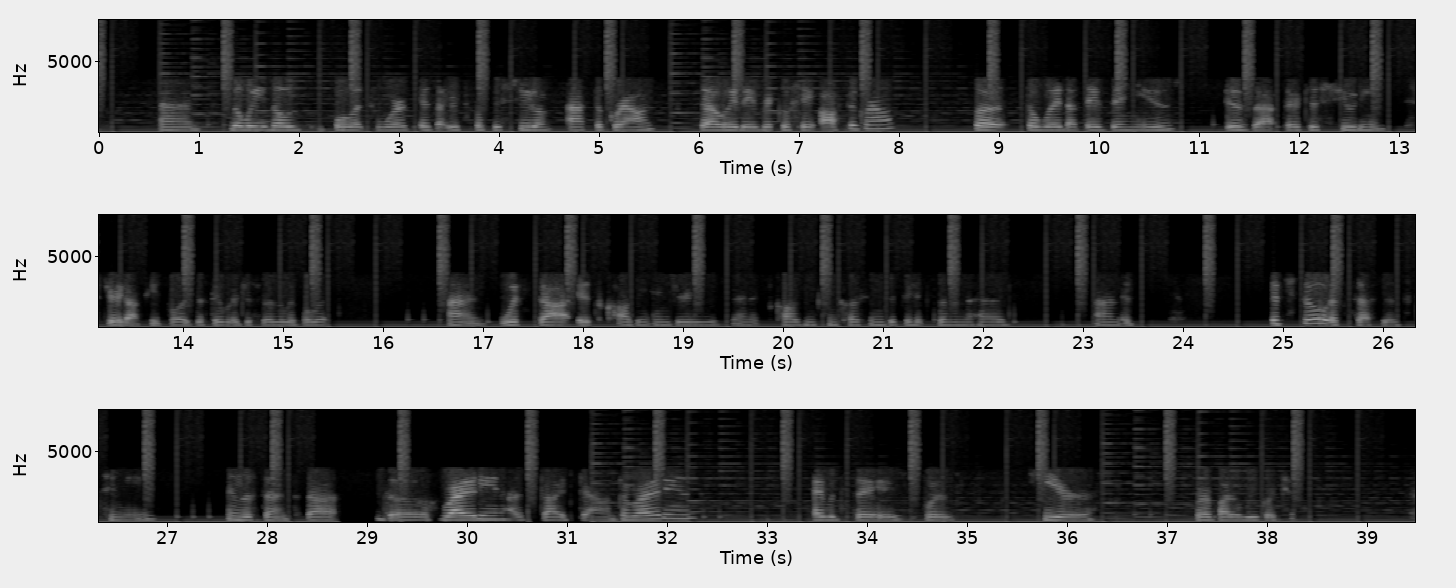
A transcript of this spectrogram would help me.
and the way those bullets work is that you're supposed to shoot them at the ground, that way they ricochet off the ground. But the way that they've been used is that they're just shooting straight at people as if they were just regular bullets. And with that, it's causing injuries and it's causing concussions if it hits them in the head. And it's it's still excessive to me in the sense that the rioting has died down. The rioting, I would say, was here for about a week or two.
